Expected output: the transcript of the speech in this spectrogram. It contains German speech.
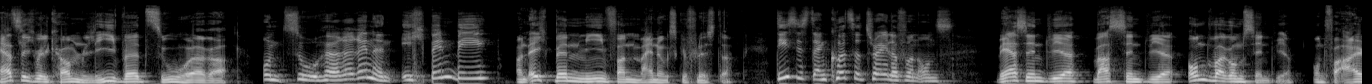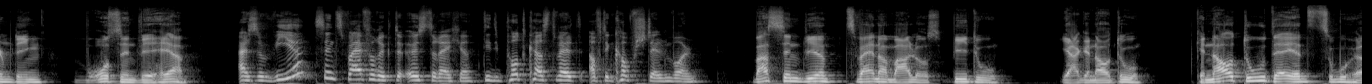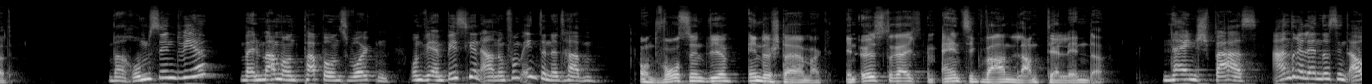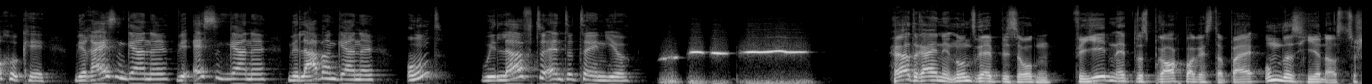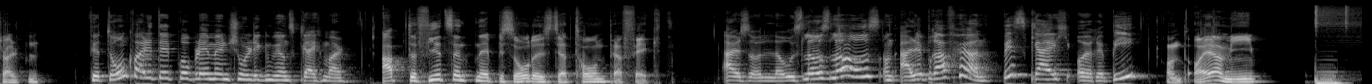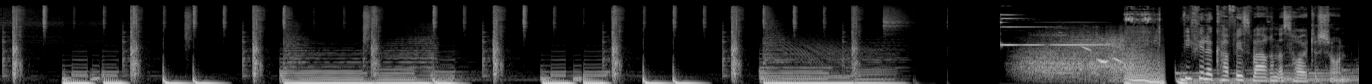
Herzlich willkommen, liebe Zuhörer. Und Zuhörerinnen, ich bin B. Und ich bin Mi von Meinungsgeflüster. Dies ist ein kurzer Trailer von uns. Wer sind wir, was sind wir und warum sind wir? Und vor allem Dingen, wo sind wir her? Also wir sind zwei verrückte Österreicher, die die Podcast-Welt auf den Kopf stellen wollen. Was sind wir? Zwei Normalos, wie du. Ja, genau du. Genau du, der jetzt zuhört. Warum sind wir? Weil Mama und Papa uns wollten und wir ein bisschen Ahnung vom Internet haben. Und wo sind wir? In der Steiermark. In Österreich, im einzig wahren Land der Länder. Nein, Spaß. Andere Länder sind auch okay. Wir reisen gerne, wir essen gerne, wir labern gerne und we love to entertain you. Hört rein in unsere Episoden. Für jeden etwas Brauchbares dabei, um das Hirn auszuschalten. Für Tonqualitätprobleme entschuldigen wir uns gleich mal. Ab der 14. Episode ist der Ton perfekt. Also los, los, los und alle brav hören. Bis gleich, eure Bi Und euer Mi. Wie viele Kaffees waren es heute schon?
